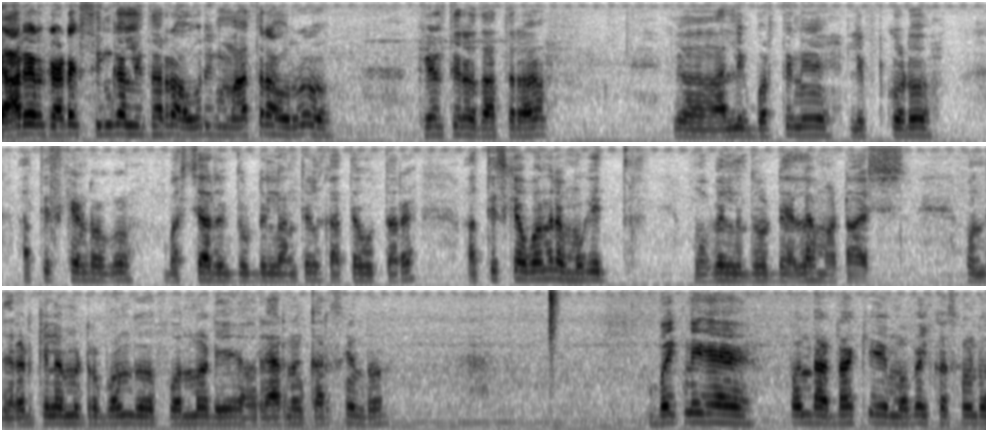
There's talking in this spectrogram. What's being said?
ಯಾರ್ಯಾರು ಗಾಡಿಗೆ ಸಿಂಗಲ್ ಇದ್ದಾರೋ ಅವ್ರಿಗೆ ಮಾತ್ರ ಅವರು ಕೇಳ್ತಿರೋದು ಆ ಥರ. ಅಲ್ಲಿಗೆ ಬರ್ತೀನಿ, ಲಿಫ್ಟ್ ಕೊಡು, ಹತ್ತಿಸ್ಕೊಂಡು ಹೋಗು. ಬಸ್ ಚಾರ್ಜಿಗೆ ದುಡ್ಡಿಲ್ಲ ಅಂತೇಳಿ ಕತೆ ಹೋಗ್ತಾರೆ ಹತ್ತಿಸ್ಕೊ ಬಂದರೆ ಮುಗೀತು. ಮೊಬೈಲ್ ದುಡ್ಡು ಎಲ್ಲ ಮಟಾಶ್ ಒಂದೆರಡು ಕಿಲೋಮೀಟ್ರ್ ಬಂದು ಫೋನ್ ಮಾಡಿ, ಅವ್ರು ಯಾರನ್ನ ಕರ್ಸ್ಕೊಂಡು ಬೈಕ್ನಾಗೆ ಬಂದು ಅಡ್ಡಾಕಿ ಮೊಬೈಲ್ ಕಸ್ಕೊಂಡು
